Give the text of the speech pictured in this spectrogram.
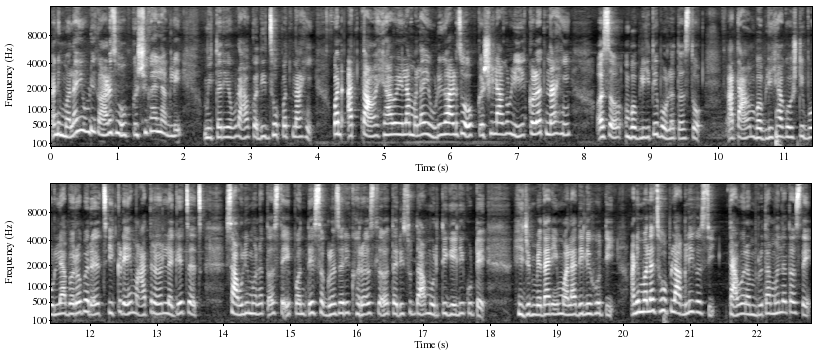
आणि मला एवढी गाढ झोप कशी काय लागली? मी तर एवढा कधीच झोपत नाही. पण आत्ता ह्या वेळेला मला एवढी गाढ झोप कशी लागली कळत नाही. असं बबली इथे बोलत असतो. आता बबली ह्या गोष्टी बोलल्याबरोबरच इकडे मात्र लगेचच सावली म्हणत असते पण ते सगळं जरी खरं असलं तरीसुद्धा मूर्ती गेली कुठे? ही जिम्मेदारी मला दिली होती आणि मला झोप लागली कशी? त्यावर अमृता म्हणत असते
